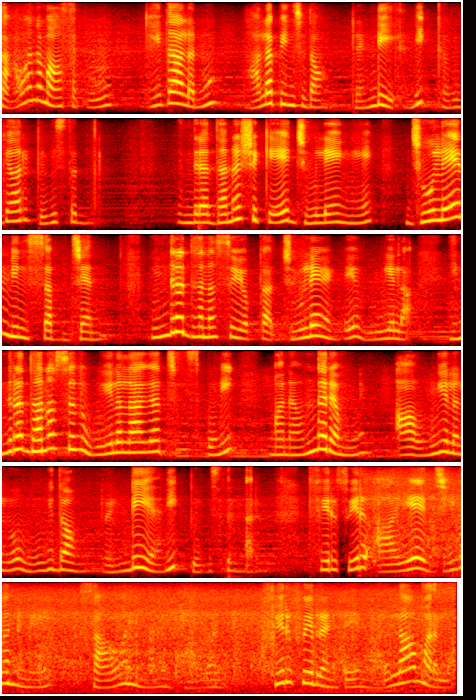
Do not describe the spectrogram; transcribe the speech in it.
సావన మాసపు గీతాలను ఆలపించుదాం. రండి అని కవిగారు పిలుస్తున్నారు ఇంద్రధనుషుకే ఝూలేంగే జూలే మిల్ సబ్ జన్. ఇంద్రధనస్సు యొక్క జూలే అంటే ఊయల. ఇంద్రధనస్సును ఊయలలాగా చేసుకుని మనందరము ఆ ఊయలలో ఊగుదాము. రండి అని పిలుస్తున్నారు. ఫిర్ ఫిర్ ఆయే జీవన్ మే సావన్ మన భావన్ ఫిర్ ఫిర్ అంటే మరలా మరలా.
